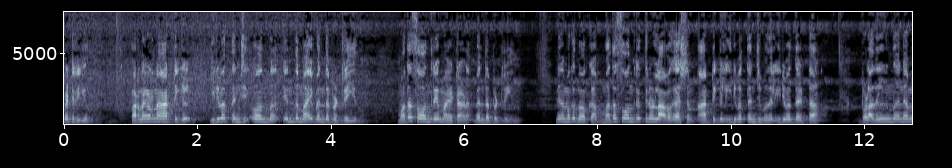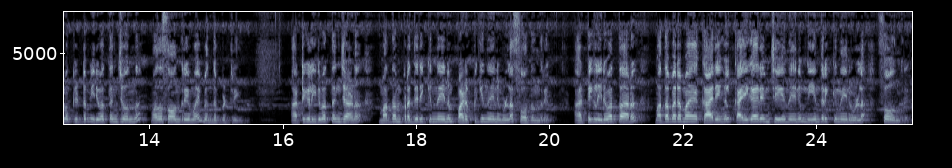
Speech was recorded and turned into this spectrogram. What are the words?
പെട്ടിരിക്കുന്നു? ഭരണഘടന ആർട്ടിക്കിൾ ഇരുപത്തഞ്ചിൽ ഒന്ന് എന്തുമായി ബന്ധപ്പെട്ടിരിക്കുന്നു? മതസ്വാതന്ത്ര്യമായിട്ടാണ് ബന്ധപ്പെട്ടിരിക്കുന്നത്. ഇനി നമുക്ക് നോക്കാം. മതസ്വാതന്ത്ര്യത്തിനുള്ള അവകാശം ആർട്ടിക്കിൾ ഇരുപത്തഞ്ച് മുതൽ ഇരുപത്തെട്ടാണ്. അപ്പോൾ അതിൽ നിന്ന് തന്നെ നമുക്ക് കിട്ടും ഇരുപത്തഞ്ച് ഒന്ന് മതസ്വാതന്ത്ര്യവുമായി ബന്ധപ്പെട്ടിരിക്കുന്നു. ആർട്ടിക്കിൾ ഇരുപത്തഞ്ചാണ് മതം പ്രചരിക്കുന്നതിനും പഠിപ്പിക്കുന്നതിനുമുള്ള സ്വാതന്ത്ര്യം. ആർട്ടിക്കിൾ ഇരുപത്താറ് മതപരമായ കാര്യങ്ങൾ കൈകാര്യം ചെയ്യുന്നതിനും നിയന്ത്രിക്കുന്നതിനുമുള്ള സ്വാതന്ത്ര്യം.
